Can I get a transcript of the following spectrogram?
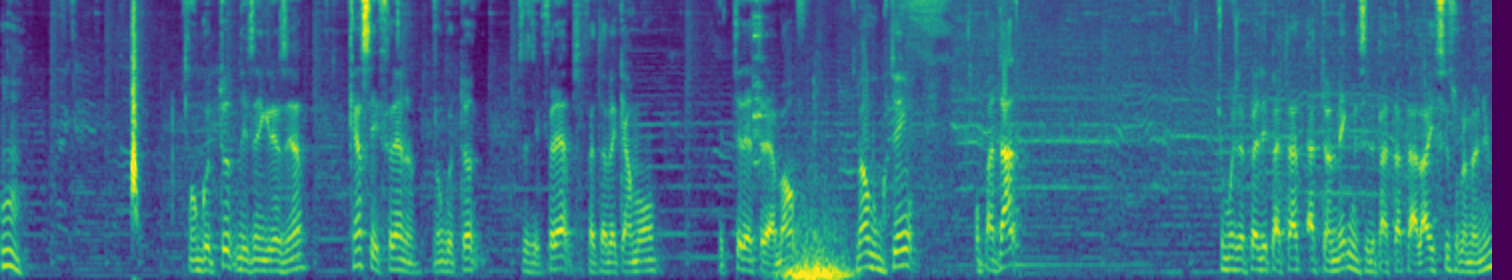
Hum. On goûte tous les ingrédients. Quand c'est frais, là, on goûte tout. C'est frais, c'est fait avec amour. C'est très, très bon. Là, on va goûter aux patates. Que moi, j'appelle les patates atomiques, mais c'est des patates à l'ail ici sur le menu.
